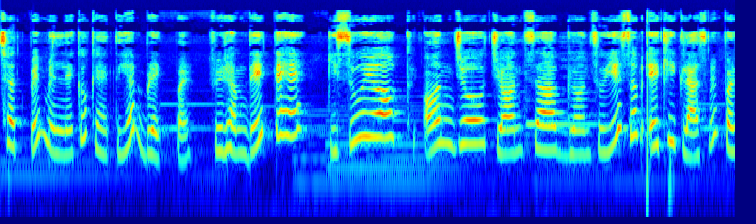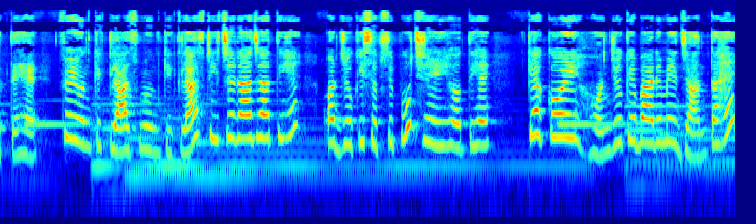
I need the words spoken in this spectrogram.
छत पे मिलने को कहती है ब्रेक पर। फिर हम देखते हैं कि सुयोग ऑनजो चौनसा ग्योनसु ये सब एक ही क्लास में पढ़ते हैं। फिर उनके क्लास में उनकी क्लास टीचर आ जाती है और जो कि सबसे पूछ रही होती है, क्या कोई होंजो के बारे में जानता है?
